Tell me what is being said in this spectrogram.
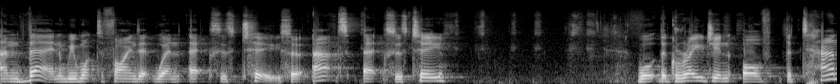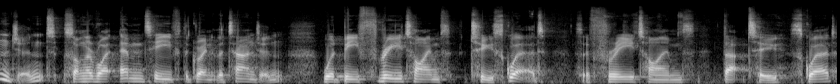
And then we want to find it when x is 2. So at x is 2, well, the gradient of the tangent, so I'm going to write mt for the gradient of the tangent, would be 3 times 2 squared. So 3 times that 2 squared.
